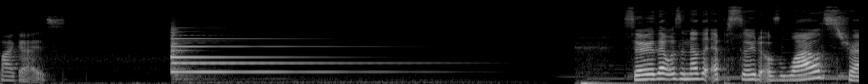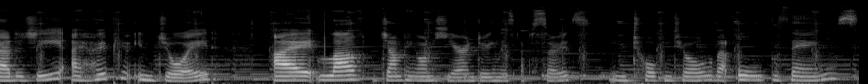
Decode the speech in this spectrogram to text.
Bye, guys. So, that was another episode of Wild Strategy. I hope you enjoyed. I love jumping on here and doing these episodes and talking to you all about all the things.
